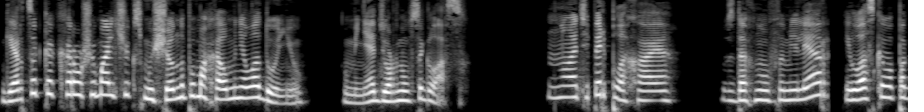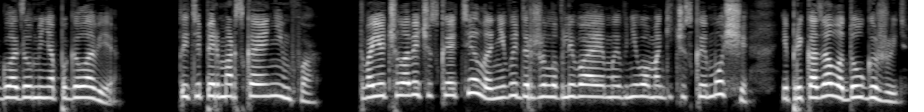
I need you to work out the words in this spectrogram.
Герцог, как хороший мальчик, смущенно помахал мне ладонью. У меня дернулся глаз. «Ну а теперь плохая», — вздохнул фамильяр и ласково погладил меня по голове. «Ты теперь морская нимфа. Твое человеческое тело не выдержало вливаемой в него магической мощи и приказало долго жить,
